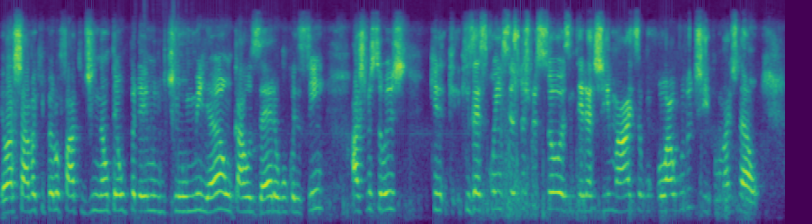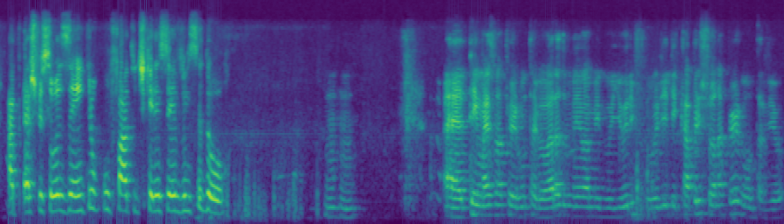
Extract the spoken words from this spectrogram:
Eu achava que pelo fato de não ter um prêmio de um milhão, um carro zero, alguma coisa assim, as pessoas que, que quisessem conhecer outras pessoas, interagir mais ou, ou algo do tipo. Mas não. A, as pessoas entram com o fato de querer ser vencedor. Uhum. É, tem mais uma pergunta agora do meu amigo Yuri Fury. Ele caprichou na pergunta, viu?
